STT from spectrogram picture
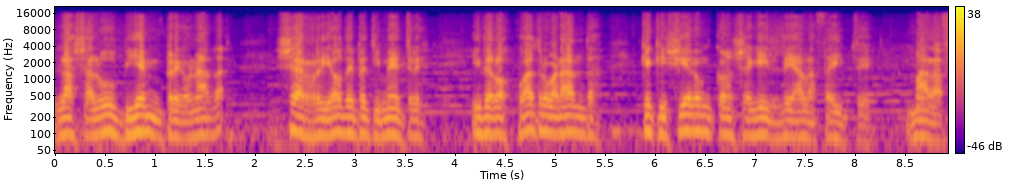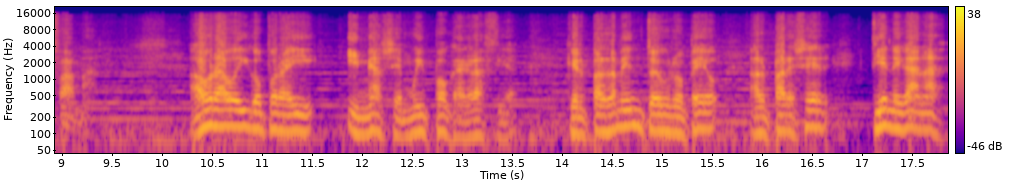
la salud bien pregonada, se rió de Petimetres y de los cuatro barandas que quisieron conseguirle al aceite mala fama. Ahora oigo por ahí, y me hace muy poca gracia, que el Parlamento Europeo, al parecer, tiene ganas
